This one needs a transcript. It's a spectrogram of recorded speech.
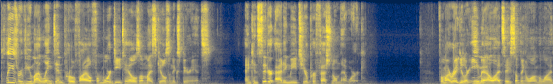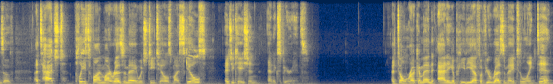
please review my LinkedIn profile for more details on my skills and experience and consider adding me to your professional network. For my regular email, I'd say something along the lines of Attached, please find my resume, which details my skills, education, and experience. I don't recommend adding a PDF of your resume to LinkedIn.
